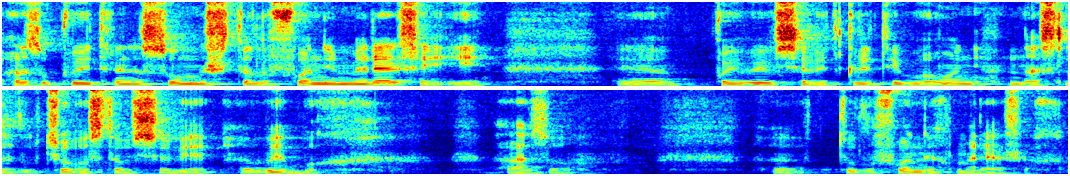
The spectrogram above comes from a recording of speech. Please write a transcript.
газоповітряна суміш телефонні мережі і е, появився відкритий вогонь, внаслідок чого стався вибух газу е, в телефонних мережах.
